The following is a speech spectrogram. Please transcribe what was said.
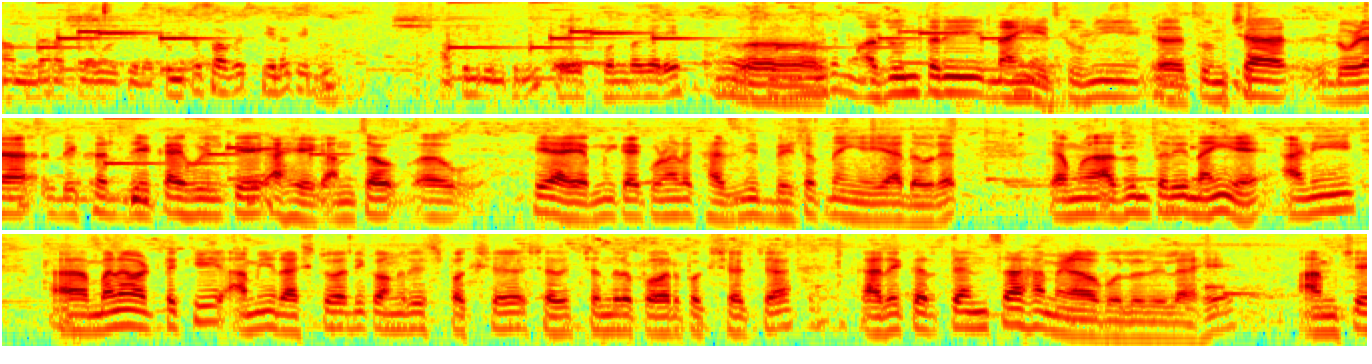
आमदार असल्यामुळे केलं. तुमचं स्वागत केलं त्यांनी? अतुल बेनकेंनी अ, अजून तरी नाही. तुम्ही तुमच्या डोळ्या देखत जे काय होईल ते आहे. आमचं हे आहे. मी काय कोणाला खाजगीत भेटत नाही आहे या दौऱ्यात. त्यामुळं अजून तरी नाही आहे आणि मला वाटतं की आम्ही राष्ट्रवादी काँग्रेस पक्ष शरदचंद्र पवार पक्षाच्या कार्यकर्त्यांचा हा मेळावा बोलवलेला आहे. आमचे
